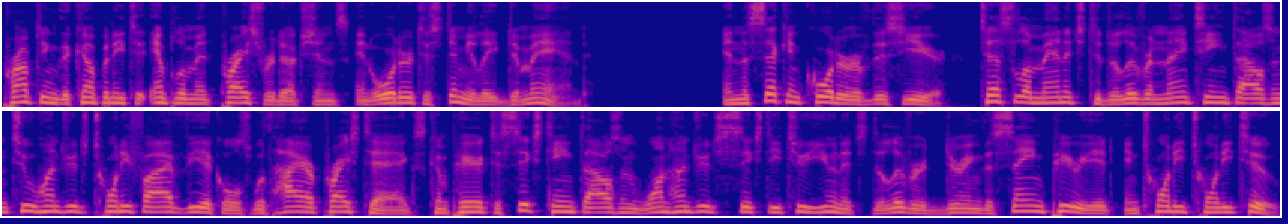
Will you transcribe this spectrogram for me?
prompting the company to implement price reductions in order to stimulate demand. In the second quarter of this year, Tesla managed to deliver 19,225 vehicles with higher price tags compared to 16,162 units delivered during the same period in 2022.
